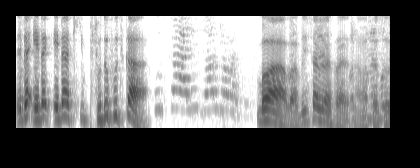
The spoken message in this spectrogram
এটা এটা এটা কি শুধু ফুচকা? ফুচকা আলু জল সব আছে। বাবা বিশাল ব্যাপার আমার শ্বশুর।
